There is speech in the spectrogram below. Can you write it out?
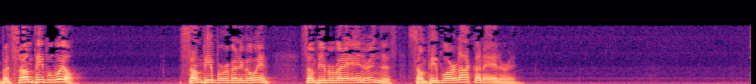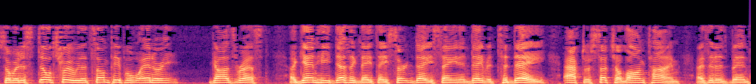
but some people will. Some people are going to go in. Some people are going to enter in this. Some people are not going to enter in. So it is still true that some people will enter God's rest. Again, he designates a certain day, saying in David, Today, after such a long time, as it has been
